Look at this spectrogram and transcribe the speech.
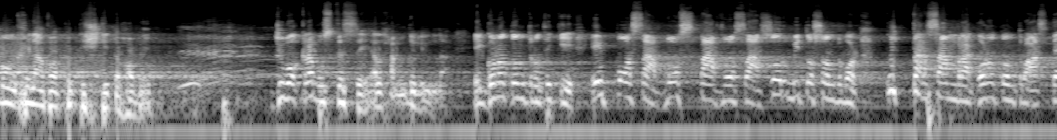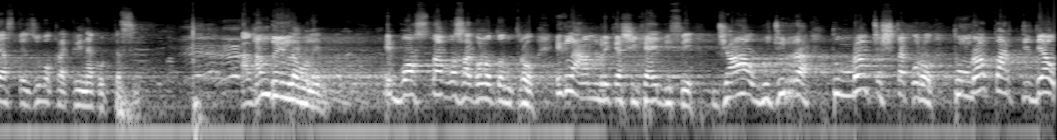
এবং খেলাফত প্রতিষ্ঠিত হবে। যুবকরা বুঝতেছে, আলহামদুলিল্লাহ, এই গণতন্ত্র থেকে এই পচা, বস্তা, পচা, চর্বিত সন্দবর কুত্তার চামড়া গণতন্ত্র আস্তে আস্তে যুবকরা ঘৃণা করতেছে। আলহামদুলিল্লাহ বলেন। এই বস্তা বসা গণতন্ত্র, এগুলো আমেরিকা শিখাই দিছে। যাও হুজুররা, তোমরাও চেষ্টা করো, তোমরাও প্রার্থী দাও,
